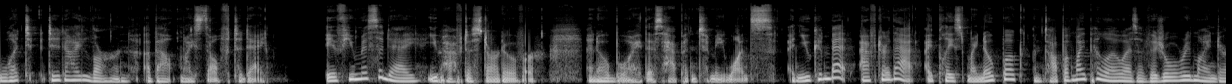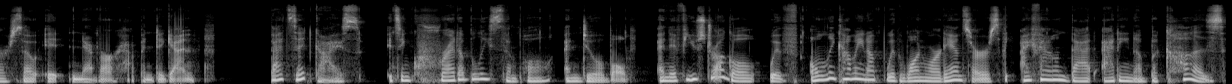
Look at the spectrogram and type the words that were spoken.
What did I learn about myself today? If you miss a day, you have to start over. And oh boy, this happened to me once. And you can bet after that, I placed my notebook on top of my pillow as a visual reminder so it never happened again. That's it, guys. It's incredibly simple and doable. And if you struggle with only coming up with one word answers, I found that adding a because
